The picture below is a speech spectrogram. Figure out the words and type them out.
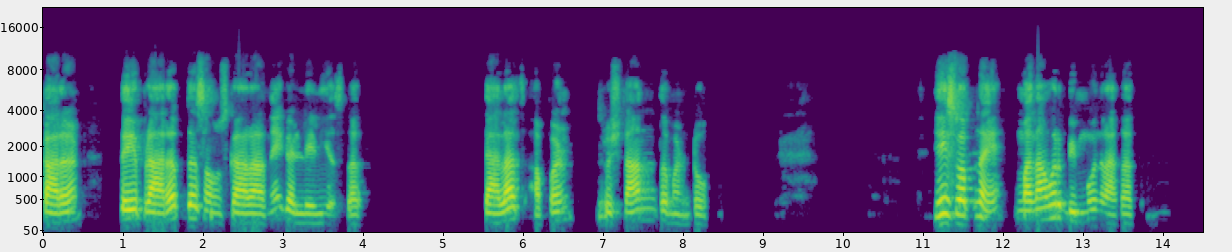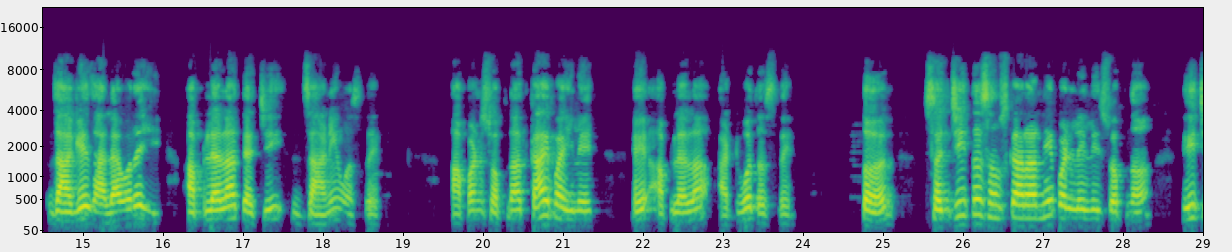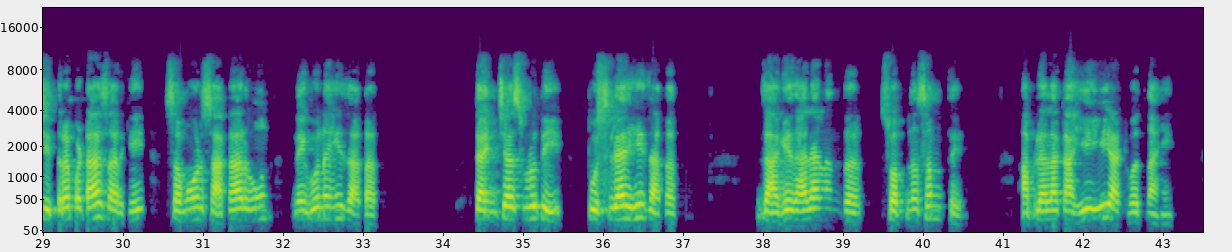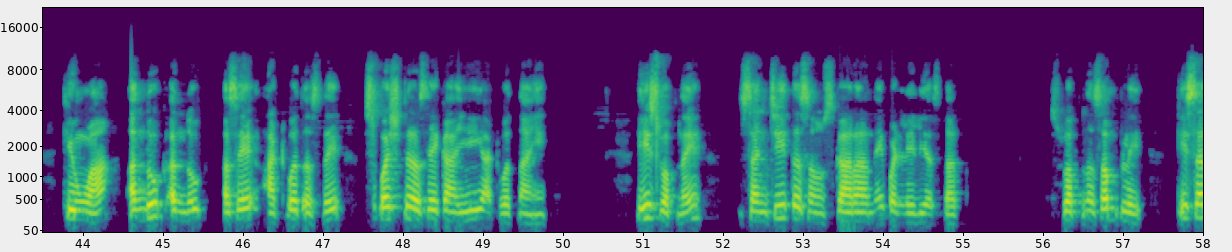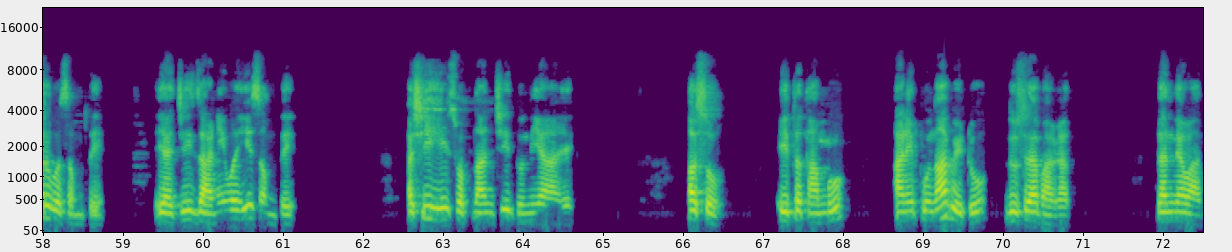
कारण ते प्रारब्ध संस्काराने घडलेली असतात. त्यालाच आपण दृष्टांत म्हणतो. ही स्वप्ने मनावर बिंबून राहतात. जागे झाल्यावरही आपल्याला त्याची जाणीव असते. आपण स्वप्नात काय पाहिले हे आपल्याला आठवत असते. तर संचित संस्काराने पडलेली स्वप्न ही चित्रपटासारखी समोर साकार होऊन निघूनही जातात. त्यांच्या स्मृती पुसल्याही जातात. जागे झाल्यानंतर स्वप्न संपते. आपल्याला काहीही आठवत नाही किंवा अंदुक अंदुक असे आठवत असते स्पष्ट असे काहीही आठवत नाही. ही स्वप्ने संचित संस्काराने पडलेली असतात. स्वप्न संपले की सर्व संपते. याची जाणीवही संपते. अशी ही स्वप्नांची दुनिया आहे. असो इथं थांबू आणि पुन्हा भेटू दुसऱ्या भागात. धन्यवाद.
